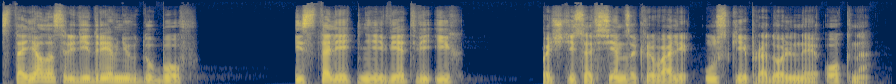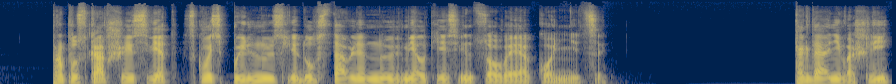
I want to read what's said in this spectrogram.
стояла среди древних дубов, и столетние ветви их почти совсем закрывали узкие продольные окна, пропускавшие свет сквозь пыльную следу, вставленную в мелкие свинцовые оконницы. Когда они вошли,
